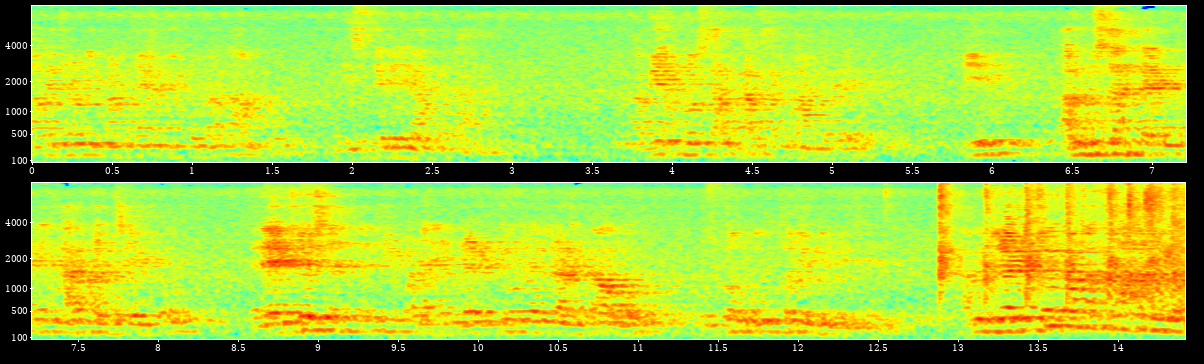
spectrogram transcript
हमारे जो डिमांड है मैं बोला ना आपको इसके लिए आप बताएँ। अभी हम लोग सरकार से मांग रहे कि अल्पसंख्यक के हर बच्चे को ग्रेजुएशन तक की पढ़ाई लड़की हो या लड़का हो, उसको मुफ़्त में मिलनी चाहिए अभी लड़कियों का मसला हल हुआ।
